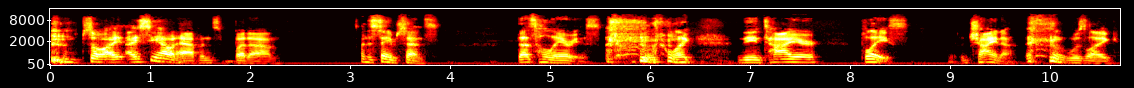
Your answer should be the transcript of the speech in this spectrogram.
so I, I see how it happens, but um, in the same sense, that's hilarious. like the entire place, China, was like,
